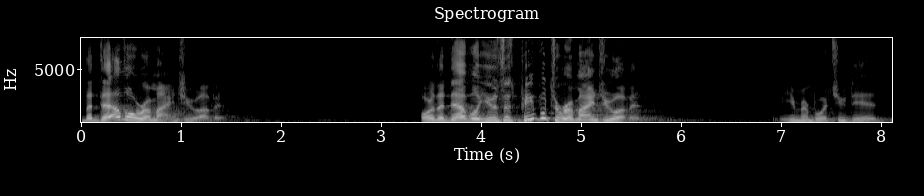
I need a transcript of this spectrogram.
the devil reminds you of it, or the devil uses people to remind you of it. Well, you remember what you did?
